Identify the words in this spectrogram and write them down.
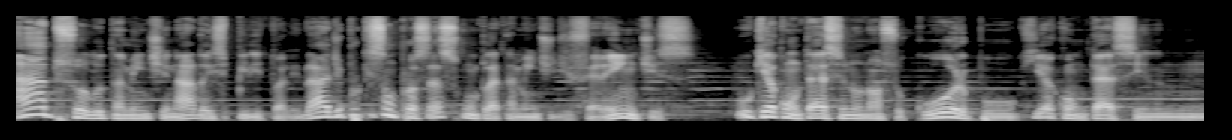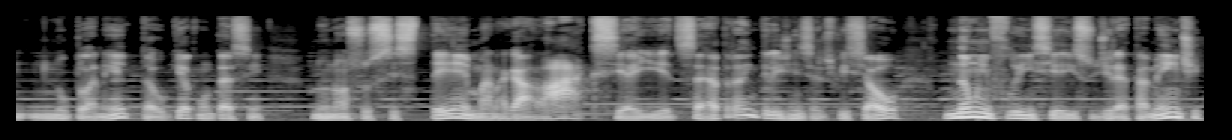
absolutamente nada a espiritualidade porque são processos completamente diferentes. O que acontece no nosso corpo, o que acontece no planeta, o que acontece no nosso sistema, na galáxia e etc. A inteligência artificial não influencia isso diretamente,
